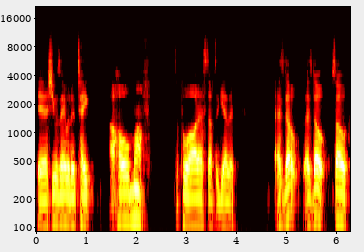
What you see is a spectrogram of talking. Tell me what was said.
yeah, she was able to take a whole month to pull all that stuff together. That's dope. That's dope. So,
